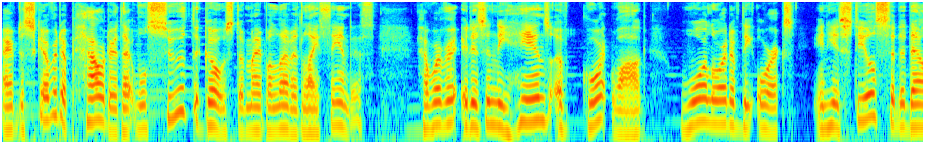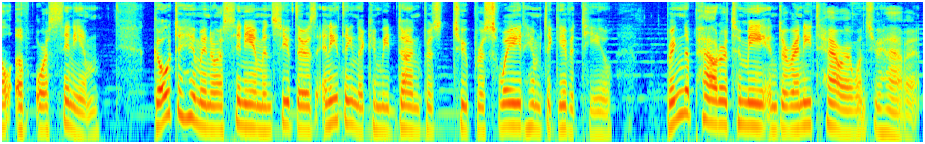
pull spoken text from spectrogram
I have discovered a powder that will soothe the ghost of my beloved Lysandus. However, it is in the hands of Gortwog, warlord of the Orcs, in his steel citadel of Orsinium. Go to him in Orsinium and see if there is anything that can be done pers to persuade him to give it to you. Bring the powder to me in Direnni Tower once you have it.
